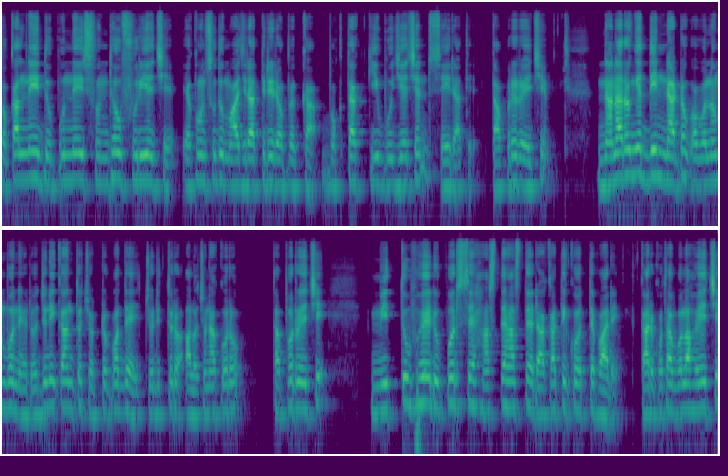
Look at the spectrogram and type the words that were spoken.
সকাল নেই, দুপুর নেই, সন্ধেও ফুরিয়েছে। এখন শুধু মাঝরাত্রির অপেক্ষা। বক্তা কি বুঝিয়েছেন সেই রাতে। তারপরে রয়েছে, নানা রঙের দিন নাটক অবলম্বনে রজনীকান্ত চট্টোপাধ্যায়ের চরিত্র আলোচনা করো। তারপর রয়েছে, মৃত্যু ভয়ের উপর সে হাসতে হাসতে ডাকাতি করতে পারে। কার কথা বলা হয়েছে?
